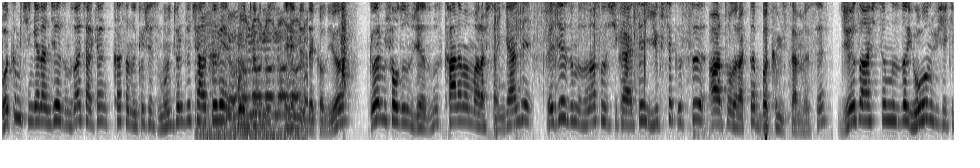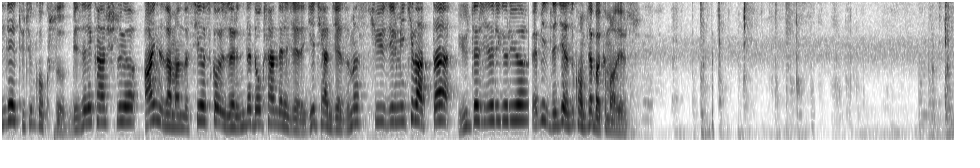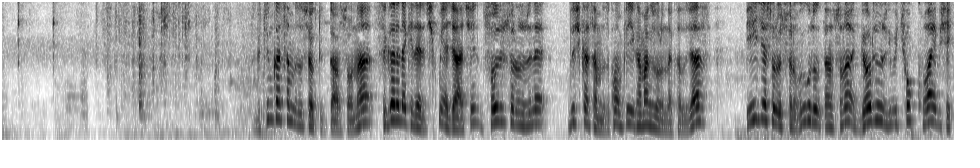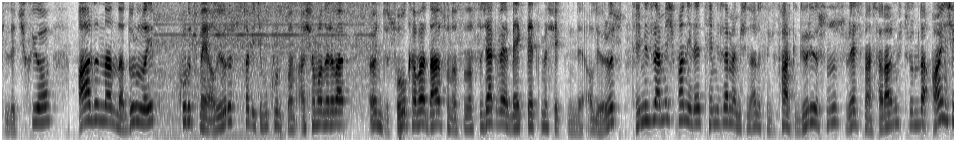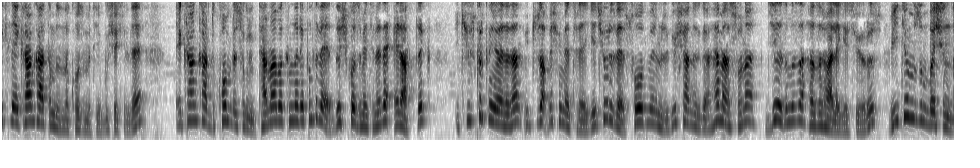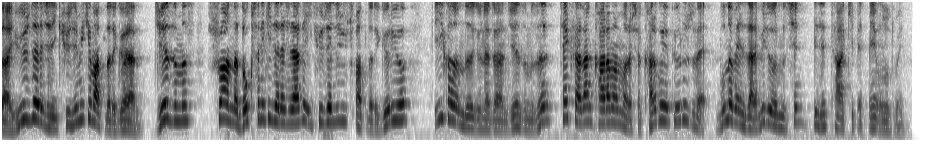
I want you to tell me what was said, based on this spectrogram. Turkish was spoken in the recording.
Bakım için gelen cihazımızı açarken kasanın köşesi monitörümüze çarpıyor ve monitörümüz elimizde kalıyor. Görmüş olduğunuz cihazımız Kahramanmaraş'tan geldi ve cihazımızın asıl şikayeti yüksek ısı artı olarak da bakım istenmesi. Cihazı açtığımızda yoğun bir şekilde tütün kokusu bizleri karşılıyor. Aynı zamanda CSGO üzerinde 90 dereceleri geçen cihazımız 222 Watt'ta 100 dereceleri görüyor ve biz de cihazı komple bakım alıyoruz. Bütün kasamızı söktükten sonra sigara lekeleri çıkmayacağı için solüsyonumuz ile dış kasamızı komple yıkamak zorunda kalacağız. İyice solüsyonu uyguladıktan sonra gördüğünüz gibi çok kolay bir şekilde çıkıyor. Ardından da durulayıp kurutmaya alıyoruz. Tabii ki bu kurutmanın aşamaları var. Önce soğuk hava daha sonrasında sıcak ve bekletme şeklinde alıyoruz. Temizlenmiş fan ile temizlenmemişin arasındaki farkı görüyorsunuz. Resmen sararmış durumda. Aynı şekilde ekran kartımızın da kozmetiği bu şekilde. Ekran kartı komple sökülüp termal bakımlar yapıldı ve dış kozmetiğine de el attık. 240 mm'den 360 mm'ye geçiyoruz ve soğutma yönümüzü güçlendirdikten hemen sonra cihazımızı hazır hale getiriyoruz. Videomuzun başında 100 derecede 222 wattları gören cihazımız şu anda 92 derecelerde 253 wattları görüyor. İlk alındığı güne dönen cihazımızı tekrardan Kahramanmaraş'a kargo yapıyoruz ve buna benzer videolarımız için bizi takip etmeyi unutmayın.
